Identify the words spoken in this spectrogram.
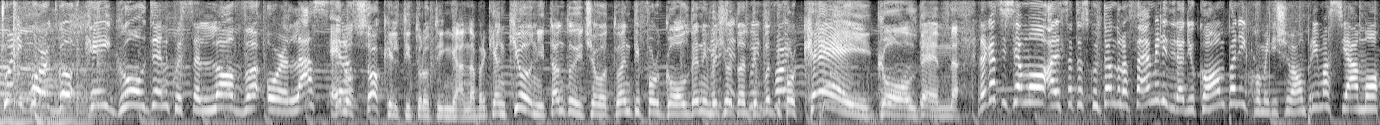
24K Golden, questo è Love or Last. E lo so che il titolo ti inganna perché anch'io ogni tanto dicevo 24 Golden invece ho detto 24K Golden. Ragazzi, siamo state ascoltando la Family di Radio Company. Come dicevamo prima, siamo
